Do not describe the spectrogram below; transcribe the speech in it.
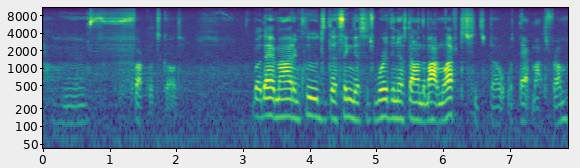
Um, fuck, what's called? But that mod includes the thing that says worthiness down on the bottom left. It's about what that mod's from.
